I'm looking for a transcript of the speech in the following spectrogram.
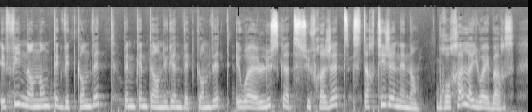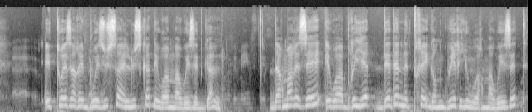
E fin an antek vet kanvet, penkenta an ugen vet kanvet, e oa luskat suffraget startijen enan. Brochal a oa e barz. E touez ar bouezusa e luskat e oa maouezet gal. Dar mareze e oa briet deden et tre gant gwirioù ar maouezet,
